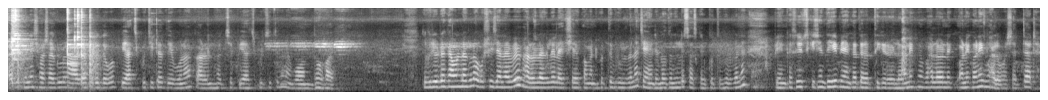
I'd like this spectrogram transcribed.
আর এখানে শশাগুলো আলাদা করে দেবো। পেঁয়াজ কুচিটা দেবো না, কারণ হচ্ছে পেঁয়াজ কুচিটা না গন্ধ হয়। তো ভিডিওটা কেমন লাগল অবশ্যই জানাবে। ভালো লাগলে লাইক শেয়ার কমেন্ট করতে ভুলবে না। চ্যানেলটা নতুন হলে সাবস্ক্রাইব করতে ভুলবে না। প্রিয়াঙ্কা সুইচ কিচেন থেকে প্রিয়াঙ্কা তরফ থেকে রইল অনেক ভালো, অনেক অনেক অনেক ভালোবাসার টাটা।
